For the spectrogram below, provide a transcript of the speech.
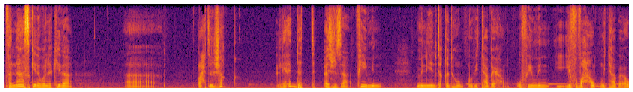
فالناس كذا ولا كذا آه راح تنشق لعدة أجزاء في من من ينتقدهم وبيتابعهم. وفي من يفضحهم ويتابعهم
